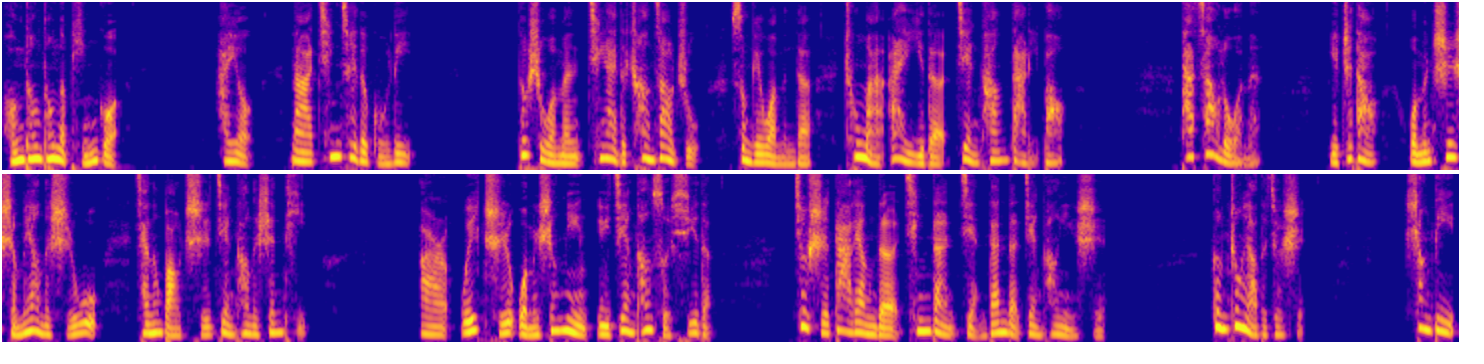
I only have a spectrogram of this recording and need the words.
红彤彤的苹果，还有那清脆的谷粒，都是我们亲爱的创造主送给我们的。充满爱意的健康大礼包，他造了我们，也知道我们吃什么样的食物才能保持健康的身体，而维持我们生命与健康所需的，就是大量的清淡简单的健康饮食。更重要的就是，上帝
